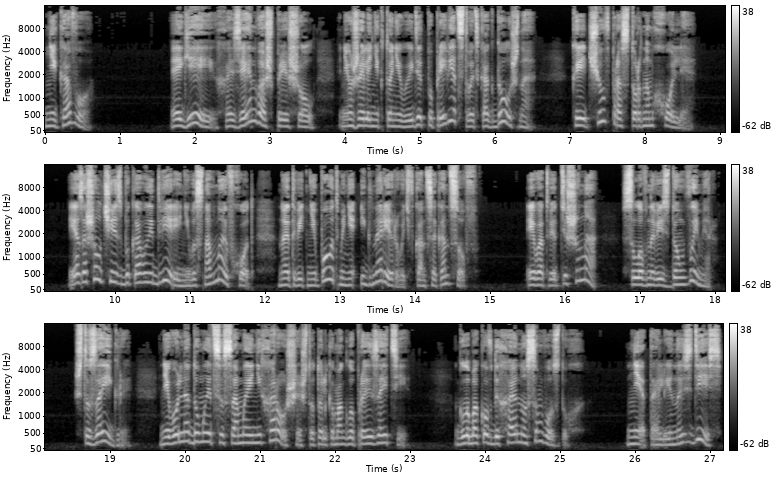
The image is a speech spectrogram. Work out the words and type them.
Никого. «Эгей, хозяин ваш пришел. Неужели никто не выйдет поприветствовать, как должно?» Кричу в просторном холле. Я зашел через боковые двери, не в основной вход, но это ведь не повод меня игнорировать, в конце концов. И в ответ тишина, словно весь дом вымер. Что за игры? Невольно думается самое нехорошее, что только могло произойти. Глубоко вдыхаю носом воздух. Нет, Алина здесь,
